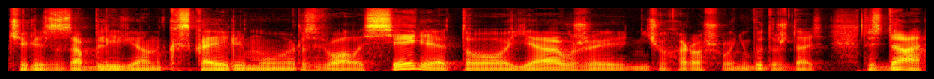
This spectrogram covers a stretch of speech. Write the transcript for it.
через Oblivion к Skyrim развивалась серия, то я уже ничего хорошего не буду ждать. То есть да,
